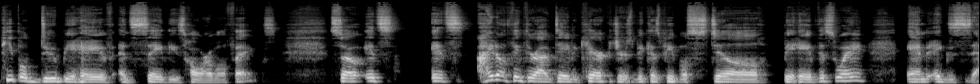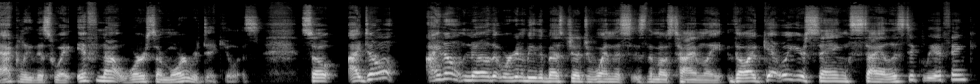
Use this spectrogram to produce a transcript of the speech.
people do behave and say these horrible things. So it's it's I don't think they're outdated caricatures because people still behave this way and exactly this way, if not worse or more ridiculous. So I don't I don't know that we're going to be the best judge of when this is the most timely. Though I get what you're saying stylistically, I think.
